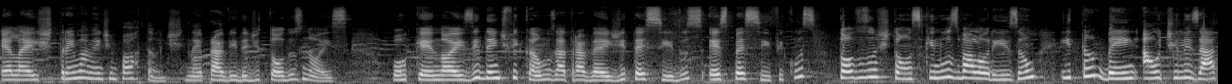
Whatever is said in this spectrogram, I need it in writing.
ela é extremamente importante, né, para a vida de todos nós porque nós identificamos através de tecidos específicos todos os tons que nos valorizam e também a utilizar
